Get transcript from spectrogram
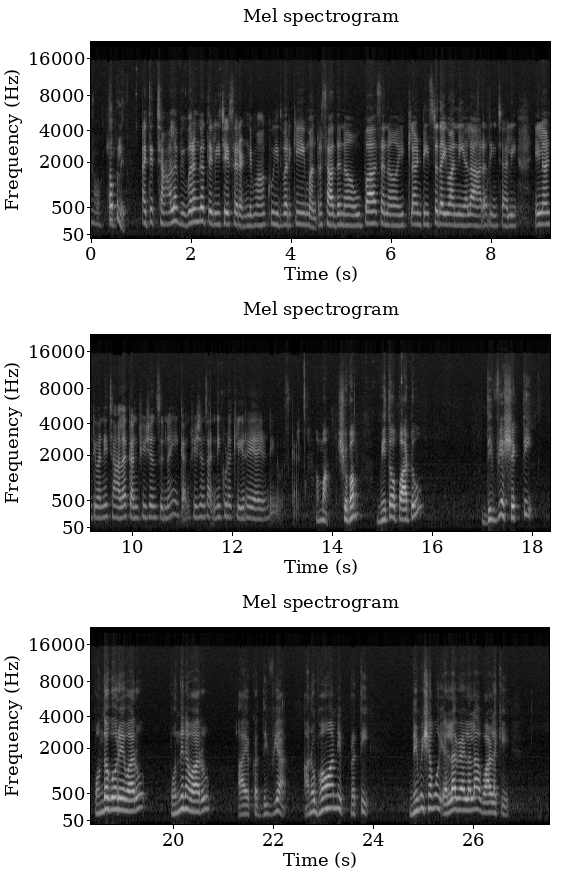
ఓకే. తప్పు లేదు అయితే చాలా వివరంగా తెలియచేశారండి మాకు. ఇదివరకు మంత్ర సాధన ఉపాసన ఇట్లాంటి ఇష్ట దైవాన్ని ఎలా ఆరాధించాలి ఇలాంటివన్నీ చాలా కన్ఫ్యూజన్స్ ఉన్నాయి. ఈ కన్ఫ్యూజన్స్ అన్నీ కూడా క్లియర్ అయ్యాయండి. నమస్కారం. అమ్మ శుభం. మీతో పాటు దివ్య శక్తి పొందగోరేవారు పొందినవారు ఆ యొక్క దివ్య అనుభవాన్ని ప్రతి నిమిషము ఎల్లవేళలా వాళ్ళకి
